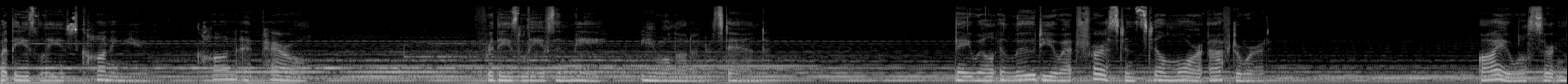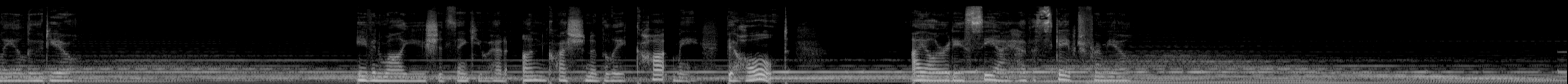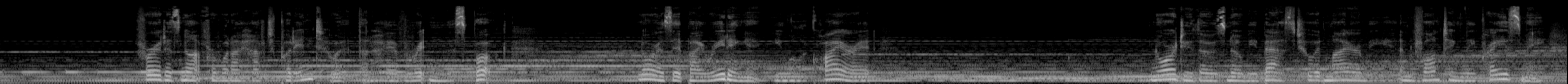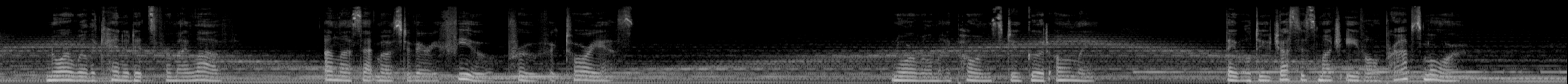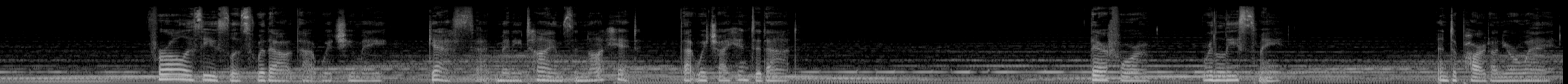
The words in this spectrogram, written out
But these leaves conning you, con at peril. For these leaves in me you will not understand. They will elude you at first and still more afterward. I will certainly elude you. Even while you should think you had unquestionably caught me, behold, I already see I have escaped from you. For it is not for what I have to put into it that I have written this book, nor is it by reading it you will acquire it nor do those know me best who admire me and vauntingly praise me, nor will the candidates for my love, unless at most a very few prove victorious. Nor will my poems do good only. They will do just as much evil, perhaps more. For all is useless without that which you may guess at many times and not hit that which I hinted at. Therefore, release me and depart on your way.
